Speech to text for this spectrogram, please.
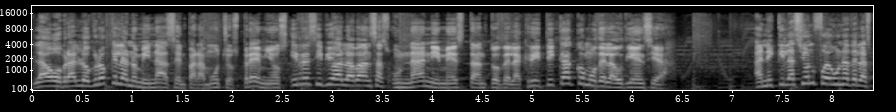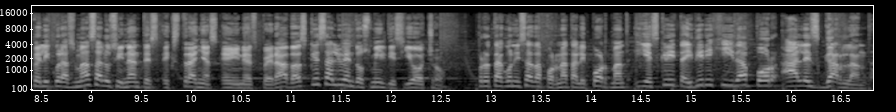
La obra logró que la nominasen para muchos premios y recibió alabanzas unánimes tanto de la crítica como de la audiencia. Aniquilación fue una de las películas más alucinantes, extrañas e inesperadas que salió en 2018 protagonizada por Natalie Portman y escrita y dirigida por Alex Garland.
